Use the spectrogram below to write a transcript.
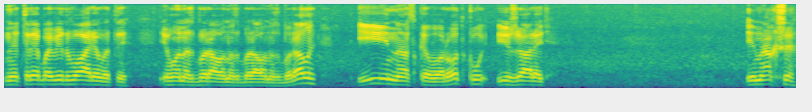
не треба відварювати. Його назбирали, назбирали, назбирали і на сковородку і жарять. Інакше,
